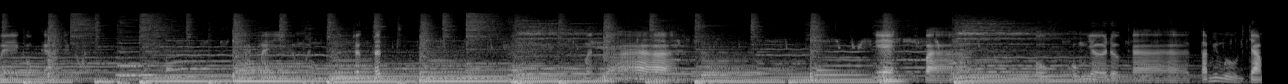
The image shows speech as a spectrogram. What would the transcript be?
mê câu cá nha các bạn. Bài hát này mình rất thích. Mình đã à, nghe và cũng, như được 80%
